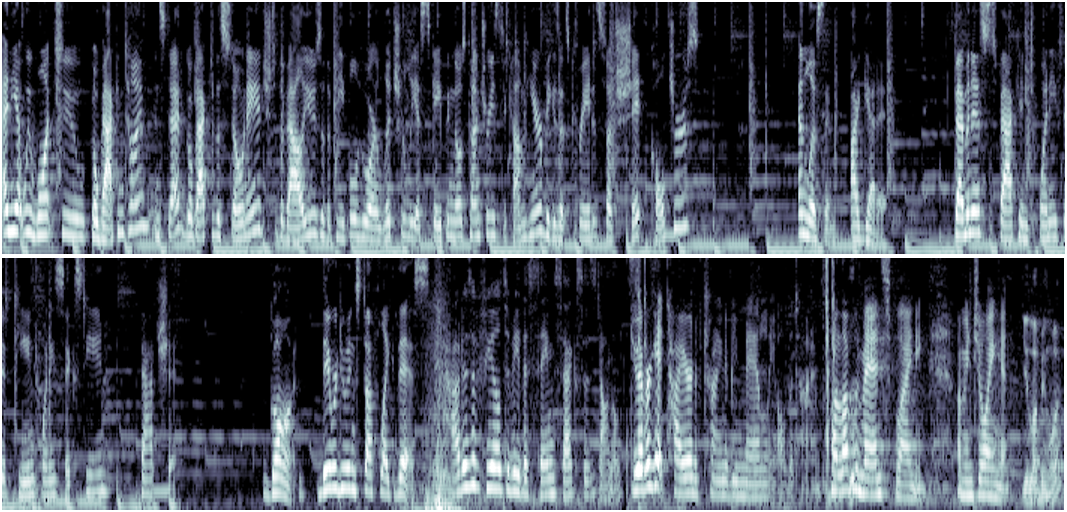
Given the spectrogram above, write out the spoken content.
And yet we want to go back in time instead, go back to the Stone Age, to the values of the people who are literally escaping those countries to come here because it's created such shit cultures. And listen, I get it. Feminists back in 2015, 2016, bad shit. Gone. They were doing stuff like this. How does it feel to be the same sex as Donald? Do you ever get tired of trying to be manly all the time? I love the mansplaining. I'm enjoying it. You're loving what?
